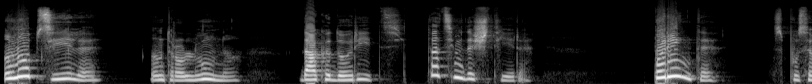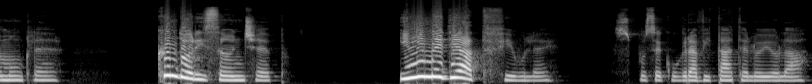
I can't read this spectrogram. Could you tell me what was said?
în opt zile, într-o lună, dacă doriți, dați-mi de știre. Părinte, spuse Moncler, când doriți să încep? Imediat, fiule, spuse cu gravitate Loyola.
